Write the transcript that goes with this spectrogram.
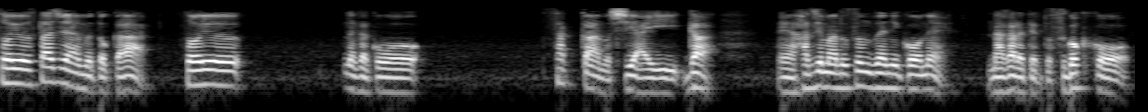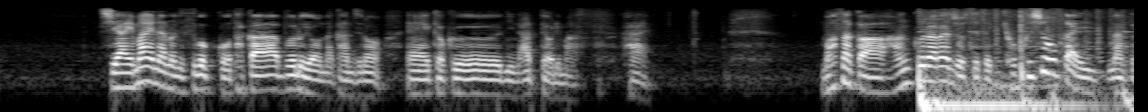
そういうスタジアムとか、そういう、なんかこう、サッカーの試合が、えー、始まる寸前にこうね、流れてるとすごくこう、試合前なのにすごくこう高ぶるような感じの、えー、曲になっております。はい。まさか、ハンクララジオしてて曲紹介なんて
